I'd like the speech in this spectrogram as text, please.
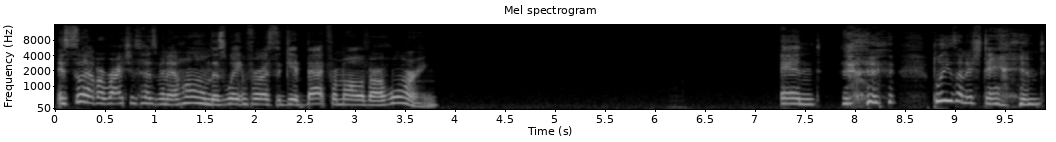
and still have a righteous husband at home that's waiting for us to get back from all of our whoring. And please understand.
